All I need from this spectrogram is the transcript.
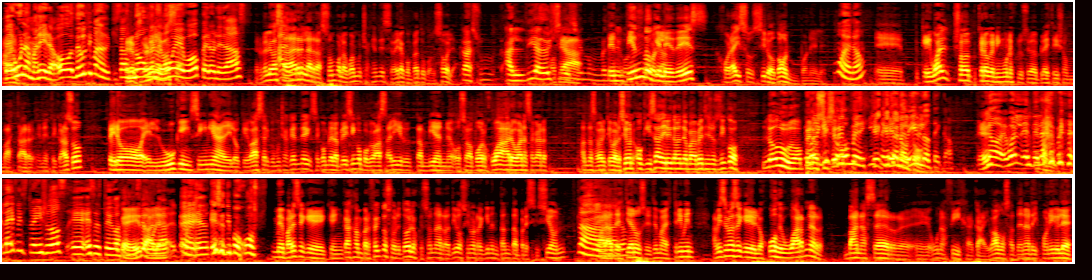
A De ver. alguna manera. O de última, quizás Pero- no pero uno a- nuevo, pero le das. Pero no le vas a dar la razón por la cual mucha gente se va a ir a comprar tu consola. claro, es un- al día de hoy O sigue sea, siendo un te entiendo consola. que le des Horizon Zero Dawn, ponele. Bueno, Eh, que igual yo creo que ningún exclusivo de PlayStation va a estar en este caso. Pero el buque insignia de lo que va a hacer que mucha gente se compre la Play 5 porque va a salir también, o se va a poder jugar, o van a sacar, anda a saber qué versión, o quizá directamente para PlayStation 5, lo dudo. Pero si querés, vos me te- dijiste ¿qué- qué que es la biblioteca. ¿Eh? No, igual el de Life, Life is Strange 2, eh, eso estoy bastante dale. segura. Eh, ese tipo de juegos me parece que, que encajan perfecto, sobre todo los que son narrativos y no requieren tanta precisión Claro. para testear un sistema de streaming. A mí se me hace que los juegos de Warner van a ser una fija acá y vamos a tener disponible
